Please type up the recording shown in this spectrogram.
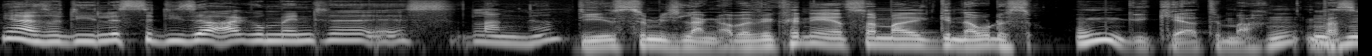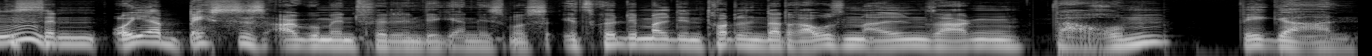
Ja, also die Liste dieser Argumente ist lang, ne? Die ist ziemlich lang. Aber wir können ja jetzt dann mal genau das Umgekehrte machen. Was Mhm. ist denn euer bestes Argument für den Veganismus? Jetzt könnt ihr mal den Trotteln da draußen allen sagen, warum vegan?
